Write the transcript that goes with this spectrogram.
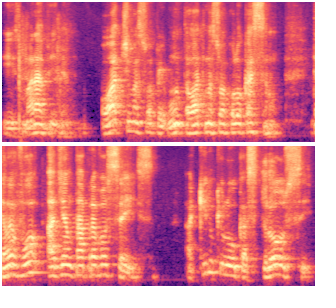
aí. Isso, maravilha. Ótima sua pergunta, ótima sua colocação. Então, eu vou adiantar para vocês. Aquilo que o Lucas trouxe,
